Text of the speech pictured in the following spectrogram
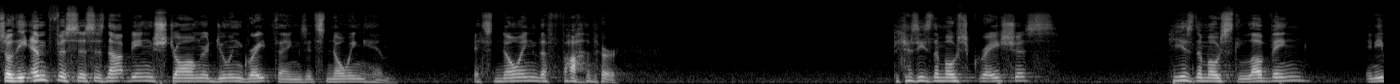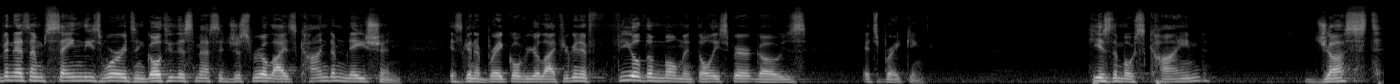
So the emphasis is not being strong or doing great things, it's knowing Him. It's knowing the Father. Because He's the most gracious, He is the most loving. And even as I'm saying these words and go through this message, just realize condemnation is going to break over your life. You're going to feel the moment the Holy Spirit goes, it's breaking. He is the most kind, just,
